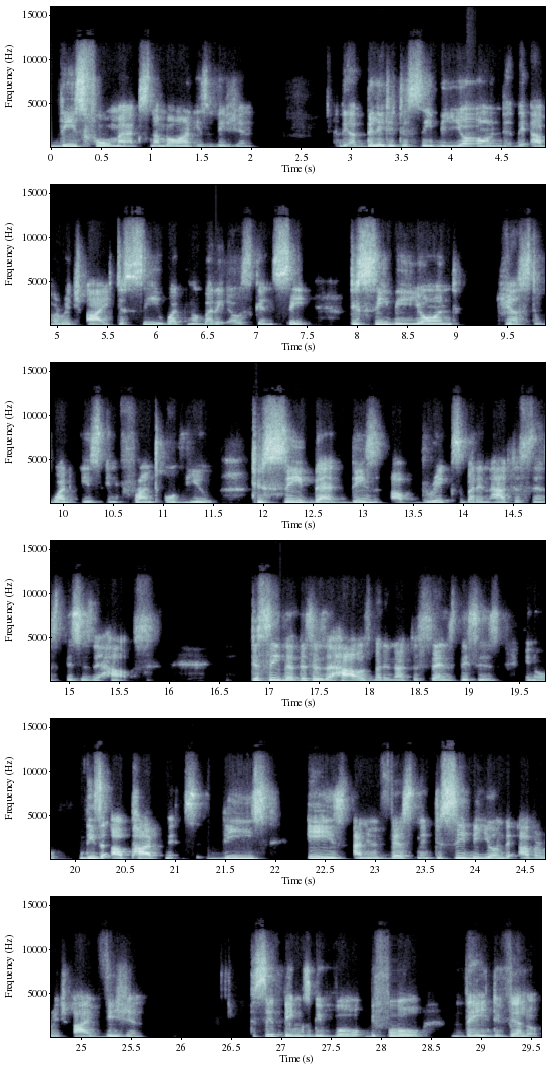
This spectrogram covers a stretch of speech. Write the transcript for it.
These four marks number one is vision, the ability to see beyond the average eye, to see what nobody else can see, to see beyond just what is in front of you to see that these are bricks, but in actual sense, this is a house. To see that this is a house, but in actual sense, this is, you know, these are apartments. These is an investment to see beyond the average eye vision, to see things before before they develop.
